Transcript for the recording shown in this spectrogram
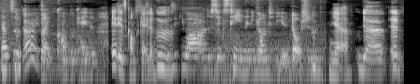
That's a Yeah. very like complicated. It is complicated. Mm. Mm. Because if you are under sixteen, then you go into the adoption. Yeah. yeah it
